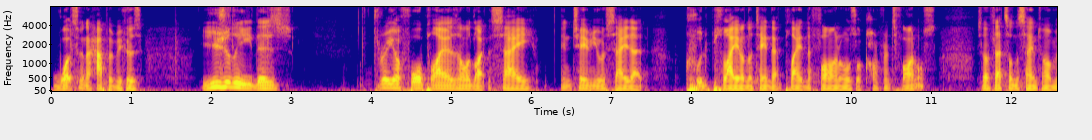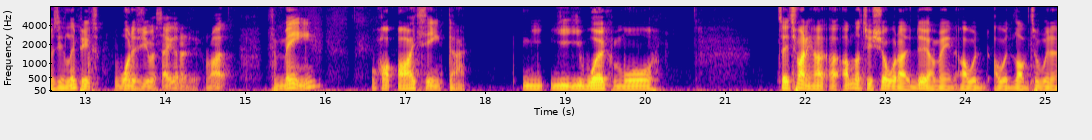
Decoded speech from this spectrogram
What's going to happen? Because usually there's three or four players I would like to say in Team USA that could play on the team that play in the finals or conference finals. So if that's on the same time as the Olympics, what is USA going to do, right? For me, what I think that you, you work more. So it's funny. I- I'm not too sure what I'd do. I mean, I would I would love to win a.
